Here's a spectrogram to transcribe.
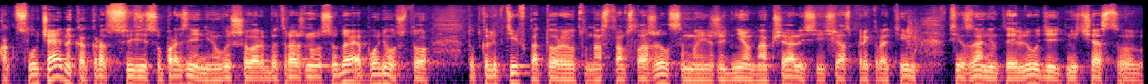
как случайно, как раз в связи с упразднением Высшего арбитражного суда, я понял, что тот коллектив, который вот у нас там сложился, мы ежедневно общались, и сейчас прекратим, все занятые люди, не часто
